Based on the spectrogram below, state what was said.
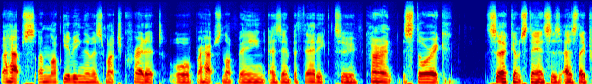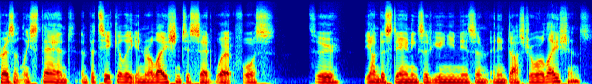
perhaps I'm not giving them as much credit or perhaps not being as empathetic to current historic circumstances as they presently stand, and particularly in relation to said workforce, to the understandings of unionism and industrial relations.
